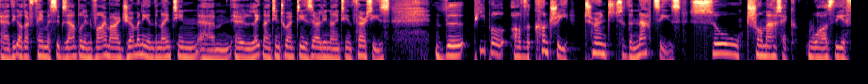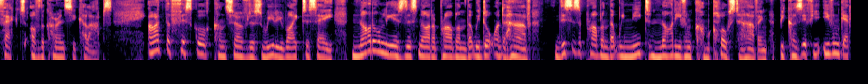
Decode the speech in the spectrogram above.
uh, the other famous example in Weimar Germany in the 19 um, uh, late 1920s early 1930s the people of the country turned to the Nazis. So traumatic was the effect of the currency collapse. Aren't the fiscal conservatives really right to say not only is this not a problem that we don't want to have this is a problem that we need to not even come close to having? Because if you even get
